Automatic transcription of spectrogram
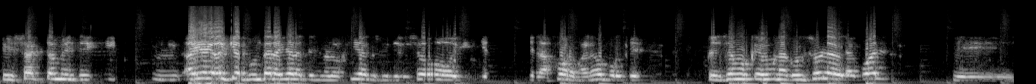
Exactamente. Y, mm, hay, que apuntar ahí a la tecnología que se utilizó y, a la forma, ¿no? Porque pensemos que es una consola de la cual eh,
